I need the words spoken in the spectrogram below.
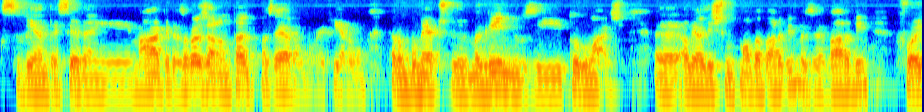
que se vendem serem magras, agora já não tanto, mas eram, enfim, eram, eram bonecos magrinhos e tudo mais. Uh, aliás, diz muito mal da Barbie, mas a Barbie foi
